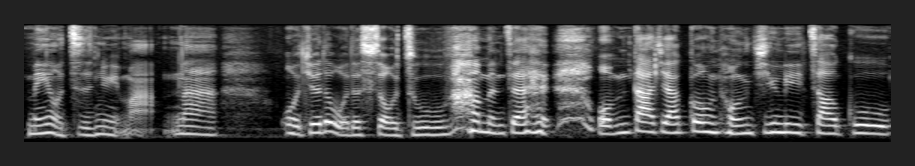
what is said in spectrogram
没有子女嘛？那我觉得我的手足他们在我们大家共同经历照顾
